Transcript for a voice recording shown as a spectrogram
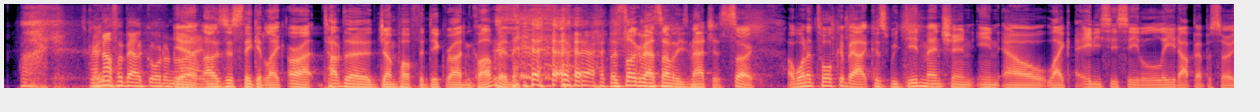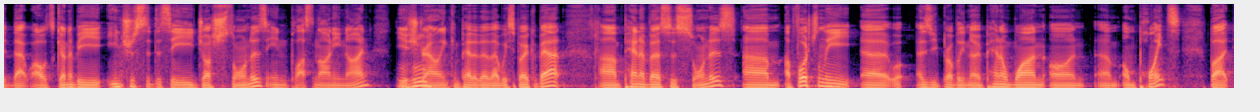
fuck. enough about Gordon Yeah, Ryan. I was just thinking, like, all right, time to jump off the dick riding club and let's talk about some of these matches. So, I want to talk about because we did mention in our like ADCC lead up episode that I was going to be interested to see Josh Saunders in plus 99, the Australian competitor that we spoke about, um, Pena versus Saunders. Um, unfortunately, uh, well, as you probably know, Pena won on um, on points, but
